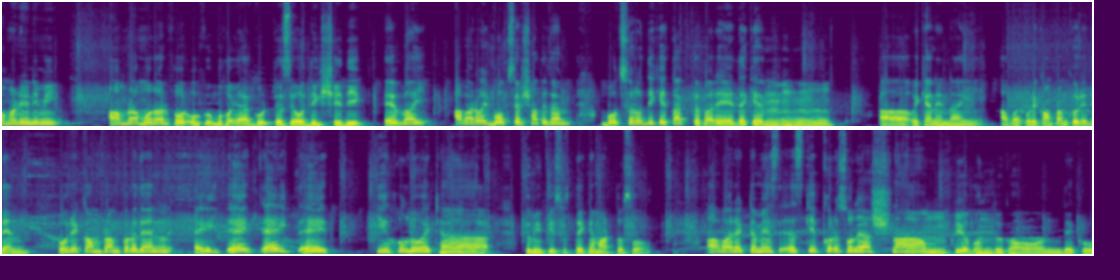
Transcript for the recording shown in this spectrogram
আমার এনিমি আমরা মরার পর হুকুম হয়ে ঘুরতেছে ওদিক সেদিক। এ ভাই, আবার ওই বক্সের সাথে যান। বক্সের ওদিকে তাকতে পারে দেখেন ওইখানে নাই। আবার ওরে কনফার্ম করে দেন। ওরে কনফার্ম করে দেন, এই এই এই এই, কি হলো এটা? তুমি পিছু থেকে মারতেছো? আবার একটা ম্যাচ স্কিপ করে চলে আসলাম। প্রিয় বন্ধুগণ, দেখো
